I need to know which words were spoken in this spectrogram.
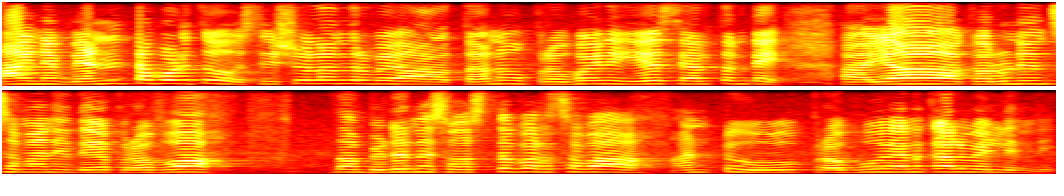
ఆయన వెంటబడుతూ శిష్యులందరూ తను ప్రభు అయిన ఏసి వెళ్తుంటే అయా కరుణించమని దే ప్రభా నా బిడ్డని స్వస్థపరచవా అంటూ ప్రభు వెనకాల వెళ్ళింది.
